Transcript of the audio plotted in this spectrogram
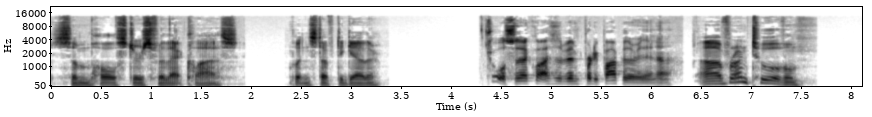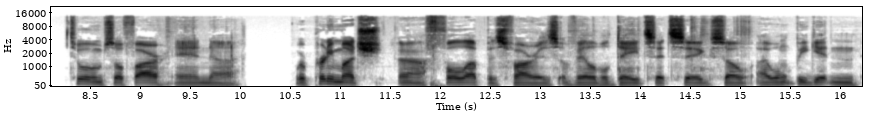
some holsters for that class, putting stuff together. Cool. So that class has been pretty popular then, huh? Uh, I've run two of them, two of them so far, and uh, we're pretty much uh, full up as far as available dates at SIG. So I won't be getting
